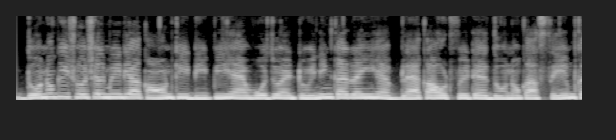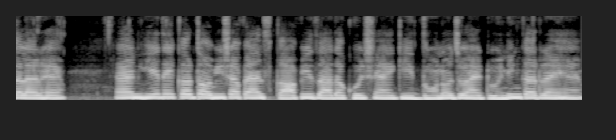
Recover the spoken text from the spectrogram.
दोनों की सोशल मीडिया अकाउंट की डीपी हैं, वो जो है ट्विनिंग कर रही हैं, ब्लैक आउटफिट है, दोनों का सेम कलर है। एंड ये देखकर तो अभिषा फैंस काफ़ी ज़्यादा खुश हैं कि दोनों जो है ट्विनिंग कर रहे हैं।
